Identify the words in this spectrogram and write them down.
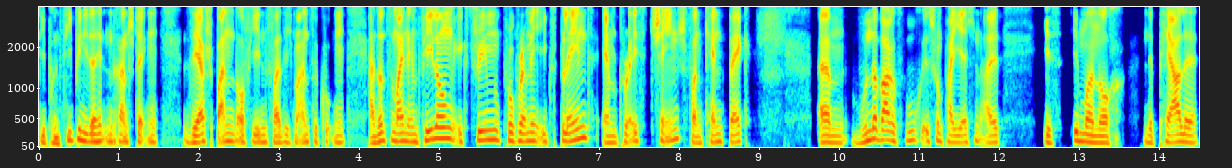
Die Prinzipien, die da hinten dran stecken. Sehr spannend auf jeden Fall, sich mal anzugucken. Ansonsten meine Empfehlung: Extreme Programming Explained, Embrace Change von Kent Beck. Ähm, wunderbares Buch, ist schon ein paar Jährchen alt, ist immer noch eine Perle,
